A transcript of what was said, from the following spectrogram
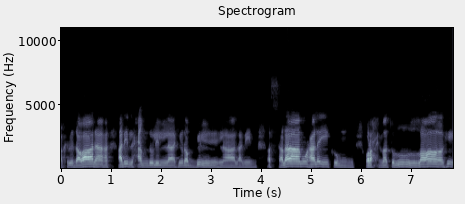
আখির দাওয়ানা আনিল হামদুলিল্লাহি রাব্বিল আলামিন। আসসালামু আলাইকুম ওয়া রাহমাতুল্লাহি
